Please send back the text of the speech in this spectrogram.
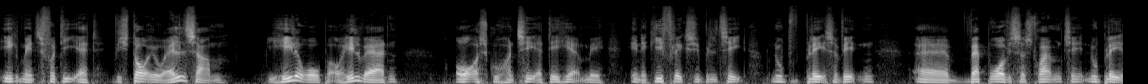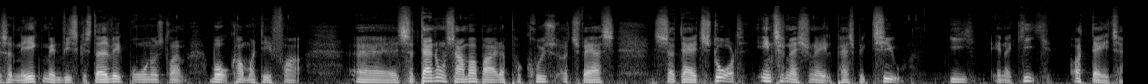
ikke mindst fordi, at vi står jo alle sammen i hele Europa og hele verden over at skulle håndtere det her med energifleksibilitet. Nu blæser vinden. Øh, hvad bruger vi så strømmen til? Nu blæser den ikke, men vi skal stadigvæk bruge noget strøm. Hvor kommer det fra? Øh, så der er nogle samarbejder på kryds og tværs. Så der er et stort internationalt perspektiv i energi og data.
